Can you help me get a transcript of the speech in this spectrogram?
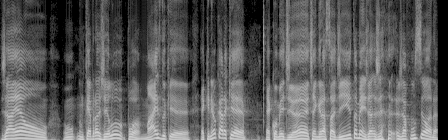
já é um, um, um quebra-gelo, pô, mais do que, é que nem o cara que é é comediante, é engraçadinho também, já, já, já funciona.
